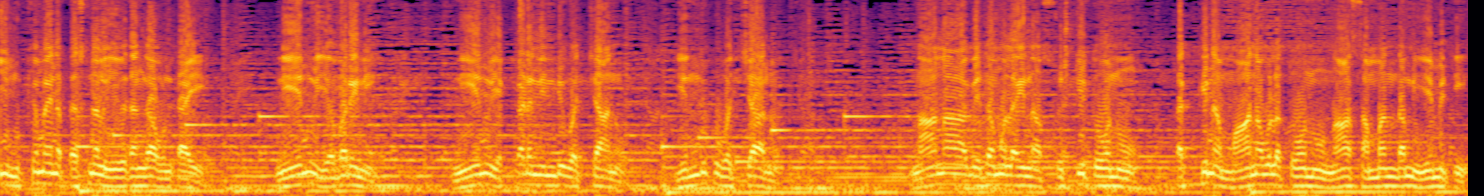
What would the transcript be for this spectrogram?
ఈ ముఖ్యమైన ప్రశ్నలు ఈ విధంగా ఉంటాయి. నేను ఎవరిని? నేను ఎక్కడి నుండి వచ్చాను? ఎందుకు వచ్చాను? నానా విధములైన సృష్టితోనూ తక్కిన మానవులతోనూ నా సంబంధం ఏమిటి?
